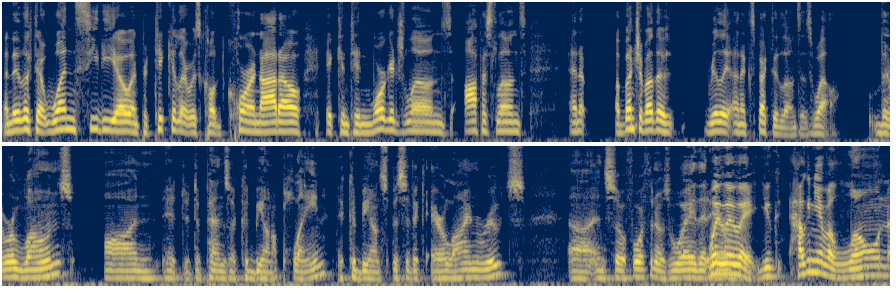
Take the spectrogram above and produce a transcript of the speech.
And they looked at one CDO in particular. It was called Coronado. It contained mortgage loans, office loans, and a, a bunch of other really unexpected loans as well. There were loans on, it, it depends, it could be on a plane, it could be on specific airline routes. Uh, and so forth, and it was a way that Wait, air- wait, wait. You, how can you have a loan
